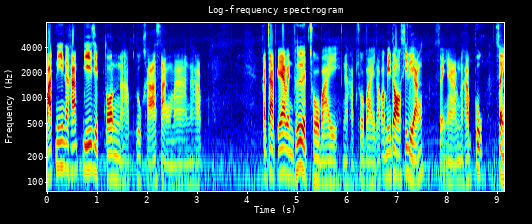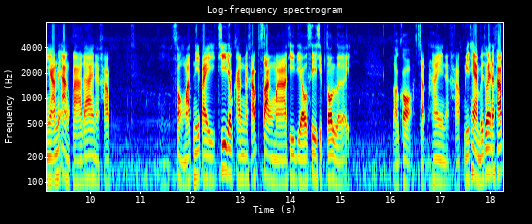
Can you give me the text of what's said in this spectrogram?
มัดนี้นะครับ20ต้นนะครับ ลูกค้าสั่งมานะครับกระจับแก้วเป็นพืชโชว์ใบนะครับ โชว์ใบแล้วก็มีดอกสีเหลืองสวยงามนะครับปลูกสวยงามในอ่างปลาได้นะครับสองมัดนี้ไปที่เดียวกันนะครับ สั่งมาทีเดียว 40 ต้นเลยเราก็จัดให้นะครับ มีแถมไปด้วยนะครับ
